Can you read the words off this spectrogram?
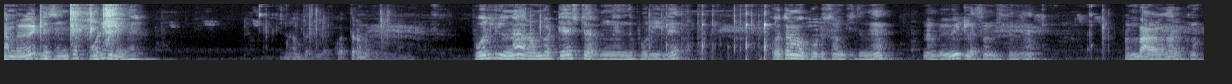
நம்ம வீட்டில் செஞ்ச பொரியலுங்க. என்ன புரியல ரொம்ப டேஸ்ட்டாக இருக்குங்க இந்த பொரியல். கொத்தமல்லி போட்டு சமைச்சிதுங்க. நம்ம வீட்டில் சமைச்சதுங்க. ரொம்ப அழகாக இருக்கும்.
